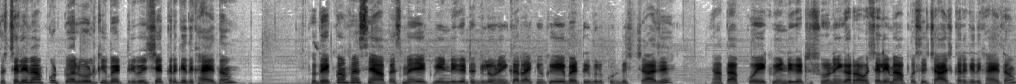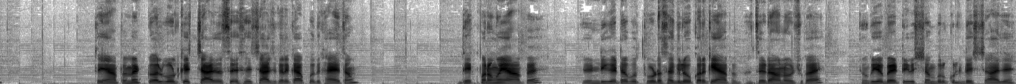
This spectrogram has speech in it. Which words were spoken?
तो चलिए मैं आपको ट्वेल्व वोल्ट की बैटरी भी चेक करके दिखा देता हूँ। तो देख पाऊँ फ्रेंड्स यहाँ पे इसमें एक भी इंडिकेटर ग्लो नहीं कर रहा है, क्योंकि ये बैटरी बिल्कुल डिस्चार्ज है। यहाँ पे आपको एक भी इंडिकेटर शो नहीं कर रहा हो चलिए मैं आपको इसे चार्ज करके दिखा देता हूँ। तो यहाँ पे मैं ट्वेल्व वोल्ट के चार्जर से इसे चार्ज करके आपको दिखा देता हूँ। देख पा रहा हूँ यहाँ पे, जो इंडिकेटर वो थोड़ा सा ग्लो करके यहाँ पे फिर से डाउन हो चुका है। क्योंकि ये बैटरी इस बिल्कुल डिस्चार्ज है।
